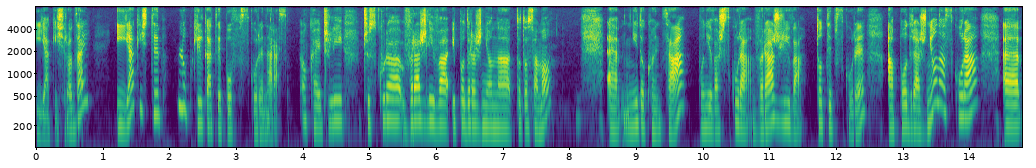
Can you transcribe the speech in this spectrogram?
jakiś rodzaj i jakiś typ lub kilka typów skóry naraz. Okej, okay, czyli czy skóra wrażliwa i podrażniona to to samo? E, nie do końca, ponieważ skóra wrażliwa to typ skóry, a podrażniona skóra e,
